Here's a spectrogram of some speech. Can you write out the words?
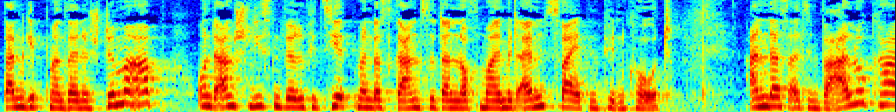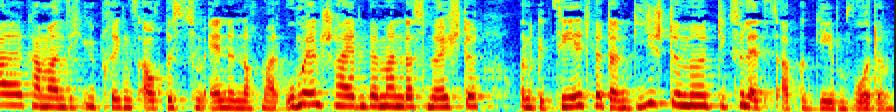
dann gibt man seine Stimme ab und anschließend verifiziert man das Ganze dann nochmal mit einem zweiten PIN-Code. Anders als im Wahllokal kann man sich übrigens auch bis zum Ende nochmal umentscheiden, wenn man das möchte. Und gezählt wird dann die Stimme, die zuletzt abgegeben wurde.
